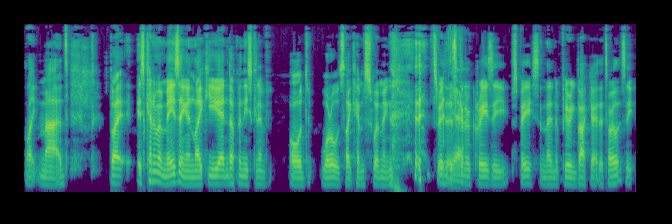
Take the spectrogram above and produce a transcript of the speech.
like mad but it's kind of amazing and like you end up in these kind of odd worlds like him swimming through this Yeah. kind of crazy space and then appearing back out of the toilet seat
